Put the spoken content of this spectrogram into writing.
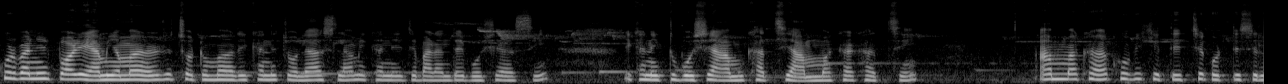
কোরবানির পরে আমি আমার ছোটো মার এখানে চলে আসলাম। এখানে যে বারান্দায় বসে আছি। এখানে একটু বসে আম খাচ্ছি, আম মাখা খাচ্ছি। আম মাখা খুবই খেতে ইচ্ছে করতেছিল।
